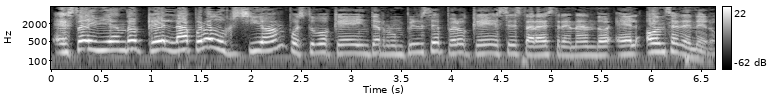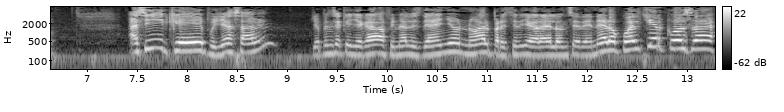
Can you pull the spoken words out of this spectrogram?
estoy viendo que la producción pues tuvo que interrumpirse, pero que se estará estrenando el 11 de enero. Así que pues ya saben, yo pensé que llegaba a finales de año, no, al parecer llegará el 11 de enero. Cualquier cosa,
